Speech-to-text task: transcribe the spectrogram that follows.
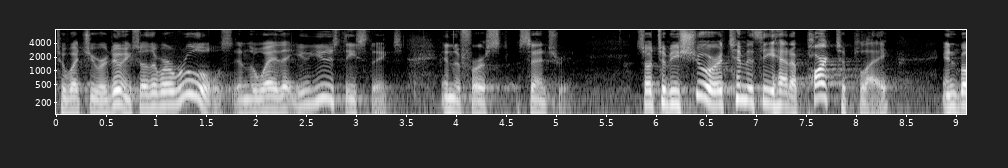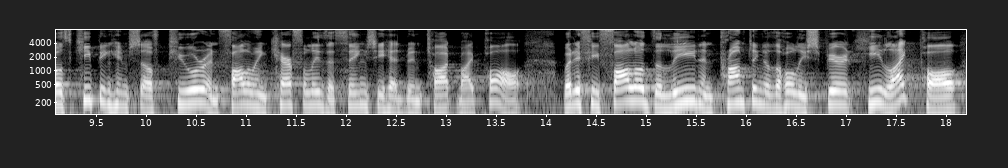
to what you were doing. So there were rules in the way that you used these things in the first century. So to be sure, Timothy had a part to play in both keeping himself pure and following carefully the things he had been taught by Paul, but if he followed the lead and prompting of the Holy Spirit, he, like Paul,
